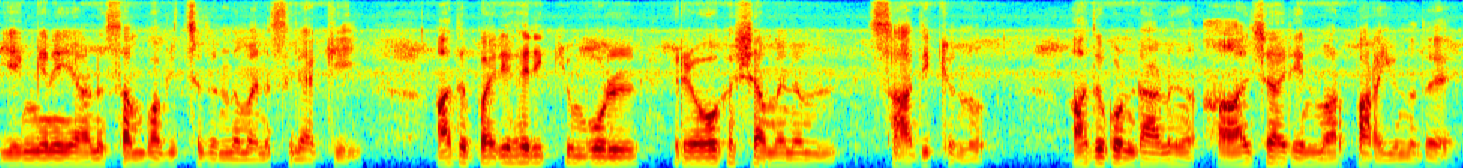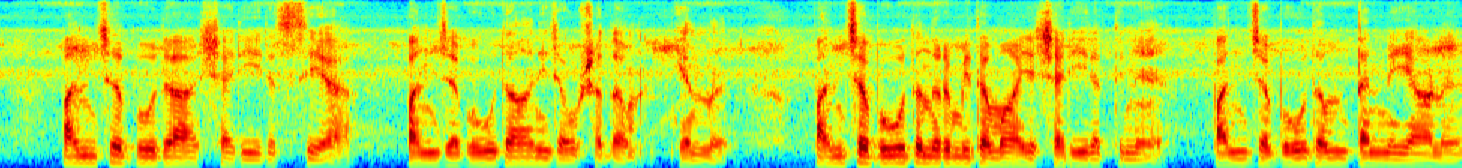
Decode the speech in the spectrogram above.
എങ്ങനെയാണ് സംഭവിച്ചതെന്ന് മനസ്സിലാക്കി അത് പരിഹരിക്കുമ്പോൾ രോഗശമനം സാധിക്കുന്നു. അതുകൊണ്ടാണ് ആചാര്യന്മാർ പറയുന്നത് പഞ്ചഭൂത ശരീരസ്യ പഞ്ചഭൂതാനി ചൗഷധം എന്ന്. പഞ്ചഭൂത നിർമ്മിതമായ ശരീരത്തിന് പഞ്ചഭൂതം തന്നെയാണ്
